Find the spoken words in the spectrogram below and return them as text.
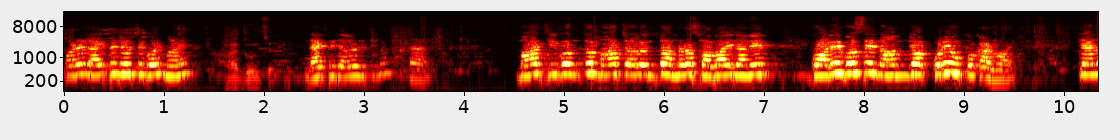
পরে লাইটে জ্বলছে কই, মায়ের? ছিল হ্যাঁ। মা জীবন্ত, মা চলন্ত আপনারা সবাই জানেন ঘরে বসে নাম জপ করে উপকার হয়। কেন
